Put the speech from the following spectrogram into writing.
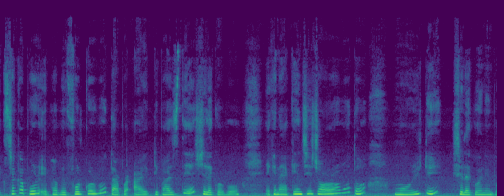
এক্সট্রা কাপড় এভাবে ফোল্ড করব, তারপর আরেকটি ভাঁজ দিয়ে সেলাই করব। এখানে এক ইঞ্চি চড়ার মতো মোহরিটি সেলাই করে নেব।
